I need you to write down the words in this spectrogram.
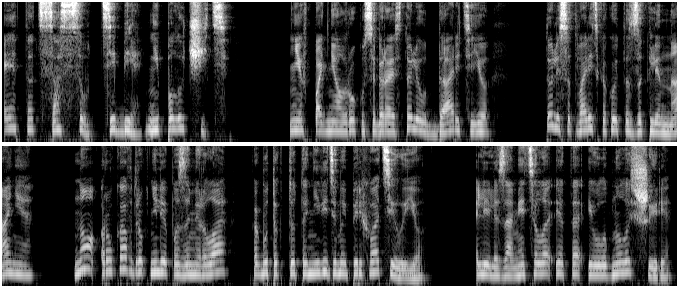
Этот сосуд тебе не получить!» Нев поднял руку, собираясь то ли ударить ее, то ли сотворить какое-то заклинание, но рука вдруг нелепо замерла, как будто кто-то невидимый перехватил ее. Лиля заметила это и улыбнулась шире.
